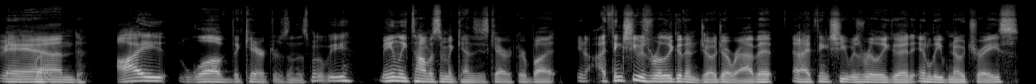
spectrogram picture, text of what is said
and I loved the characters in this movie. Mainly Thomasin McKenzie's character, but you know, I think she was really good in Jojo Rabbit, and I think she was really good in Leave No Trace.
